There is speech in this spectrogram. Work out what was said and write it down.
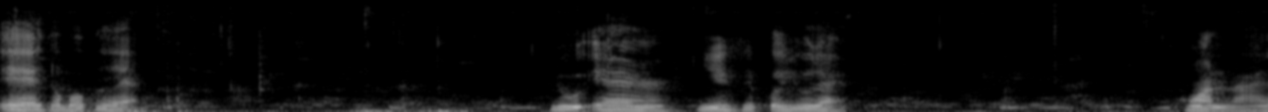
แอร์กับว่าแพ้อยู่แอร์ยี่สิบก็อยู่ได้ ห่อนหลาย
